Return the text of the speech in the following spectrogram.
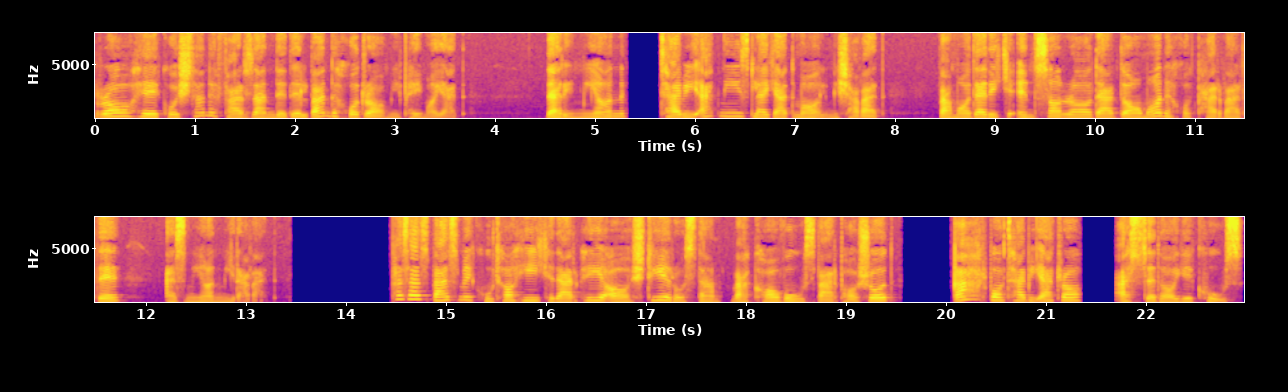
راه کشتن فرزند دلبند خود را می پیماید. در این میان طبیعت نیز لگدمال می شود و مادری که انسان را در دامان خود پرورده از میان می رود. پس از بزم کوتاهی که در پی آشتی رستم و کاووس برپا شد، قهر با طبیعت را از صدای کوس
